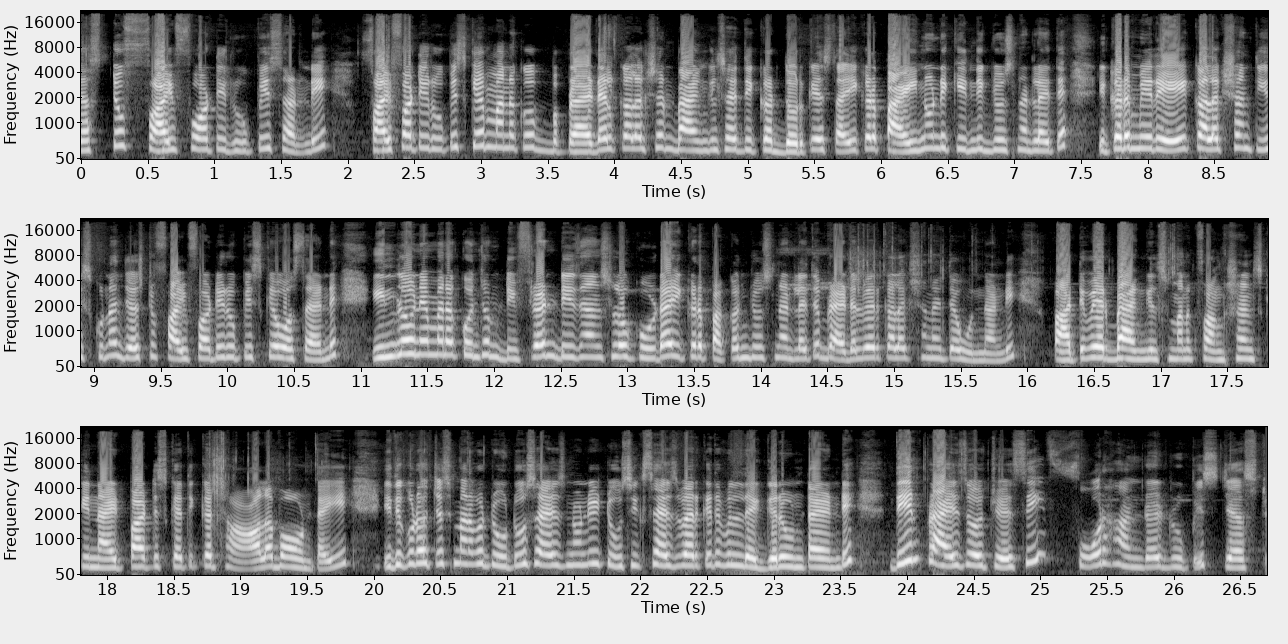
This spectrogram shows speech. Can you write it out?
జస్ట్ ఫైవ్ ఫార్టీ రూపీస్ అండి. ఫైవ్ ఫార్టీ రూపీస్కే మనకు బ్రైడల్ కలెక్షన్ బ్యాంగిల్స్ అయితే ఇక్కడ దొరికేస్తాయి. ఇక్కడ పైనుండి కిందికి చూసినట్లయితే ఇక్కడ మీరు ఏ కలెక్షన్ తీసుకున్నా జస్ట్ ఫైవ్ ఫార్టీ రూపీస్కే వస్తాయండి. ఇందులోనే మనకు కొంచెం డిఫరెంట్ డిజైన్స్లో కూడా ఇక్కడ పక్కన చూసినట్లయితే బ్రైడల్ వేర్ కలెక్షన్ అయితే ఉందండి. పార్టీ వేర్ బ్యాంగిల్స్ మనకు ఫంక్షన్స్కి నైట్ పార్టీస్కి అయితే ఇక్కడ చాలా బాగుంటాయి. ఇది కూడా వచ్చేసి మనకు టూ టూ సైజ్ నుండి టూ సిక్స్ సైజ్ వరకు అయితే వీళ్ళ దగ్గర ఉంటాయండి. దీని ప్రైస్ వచ్చేసి ఫోర్ హండ్రెడ్ రూపీస్ జస్ట్.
